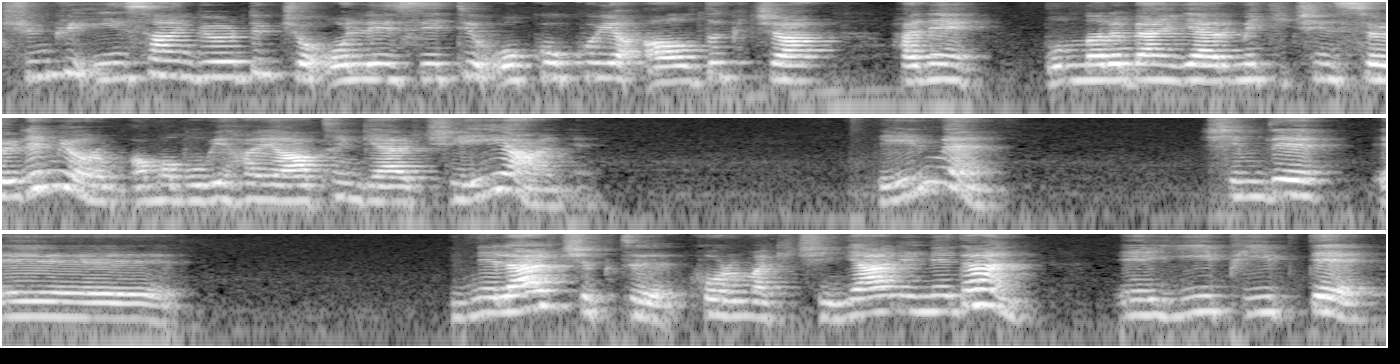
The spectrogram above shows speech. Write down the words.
Çünkü insan gördükçe o lezzeti, o kokuyu aldıkça hani bunları ben yermek için söylemiyorum ama bu bir hayatın gerçeği yani. Değil mi? Şimdi eee neler çıktı korumak için? Yani neden e, yiyip yiyip de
